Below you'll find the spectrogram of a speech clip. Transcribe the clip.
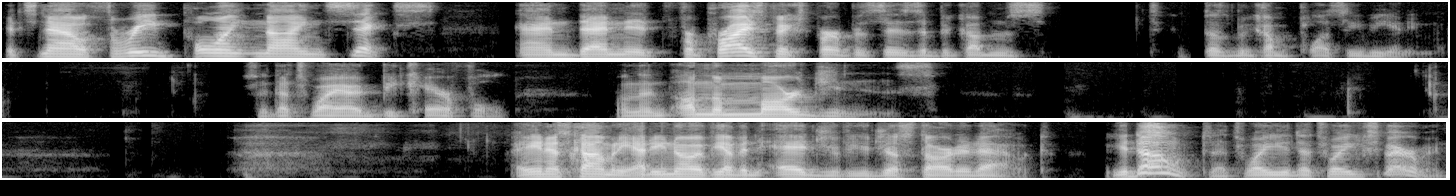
It's now three point nine six, and then it for PrizePicks purposes, it becomes it doesn't become plus EV anymore. So that's why I'd be careful on the on the margins. ANS comedy. How do you know if you have an edge if you just started out? You don't. That's why you that's why you experiment.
